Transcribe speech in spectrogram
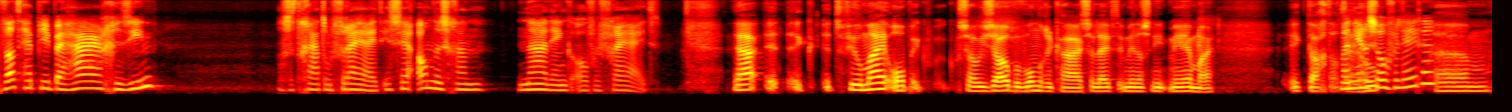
Wat heb je bij haar gezien als het gaat om vrijheid? Is zij anders gaan nadenken over vrijheid? Ja, ik, het viel mij op. Ik, sowieso bewonder ik haar. Ze leeft inmiddels niet meer, maar ik dacht dat. Wanneer is ze overleden? Um,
